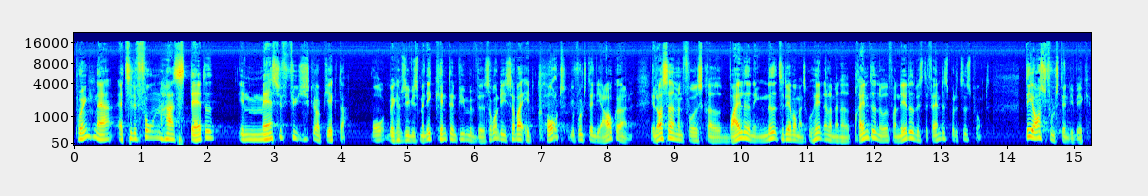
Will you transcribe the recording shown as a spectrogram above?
pointen er, at telefonen har erstattet en masse fysiske objekter, hvor man kan sige, hvis man ikke kendte den by, man bevægede sig rundt i, så var et kort jo fuldstændig afgørende. Eller også havde man fået skrevet vejledningen ned til der, hvor man skulle hen, eller man havde printet noget fra nettet, hvis det fandtes på det tidspunkt. Det er også fuldstændig væk.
